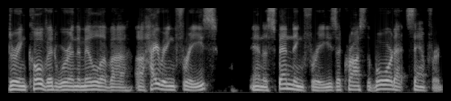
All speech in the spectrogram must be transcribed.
during COVID, we're in the middle of a, a hiring freeze and a spending freeze across the board at Samford.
